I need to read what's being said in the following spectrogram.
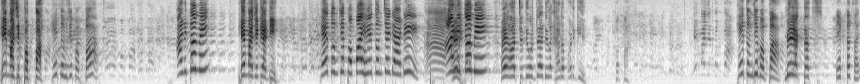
हे माझे पप्पा. हे तुमचे पप्पा? आणि तुम्ही? हे माझे डॅडी. हे तुमचे पप्पा हे तुमचे डॅडी. हा. आणि हे. तुम्ही? ए आजचे दिवस डॅडीला खाडा पडकी पप्पा. हे तुमचे पप्पा. मी एकटाच. एकटाच आहे.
